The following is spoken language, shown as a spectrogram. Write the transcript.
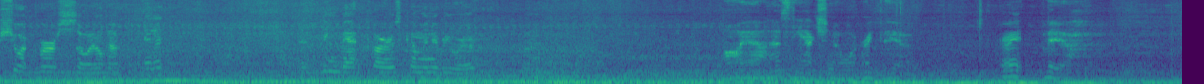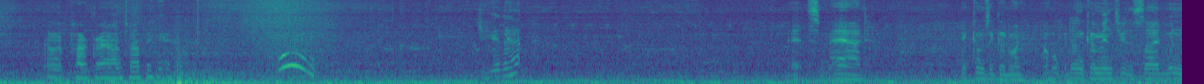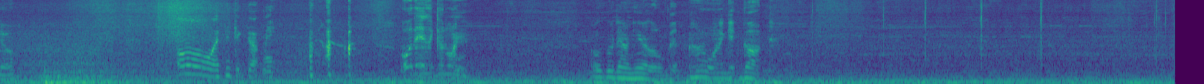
short bursts so I don't have to hit it. There's dingbat cars coming everywhere. Oh yeah, that's the action I want right there. Right there. I'm gonna park right on top of here. Woo! Did you hear that? It's. Here comes a good one. I hope it doesn't come in through the side window. Oh, I think it got me. oh, there's a good one. I'll go down here a little bit. I don't want to get got.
